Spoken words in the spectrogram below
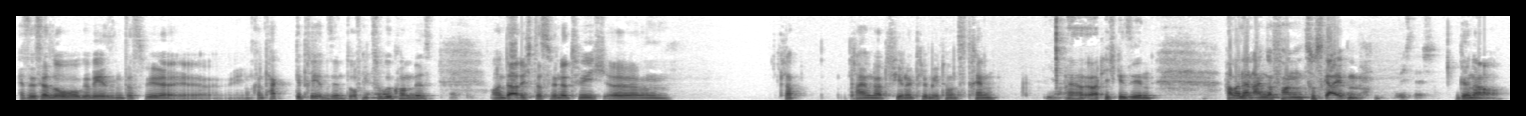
es ist ja so gewesen, dass wir äh, in Kontakt getreten sind, du auf mich genau. zugekommen bist. Und dadurch, dass wir natürlich, ähm, ich glaube, 300, 400 Kilometer uns trennen, ja. äh, örtlich gesehen, haben wir dann angefangen zu skypen. Richtig. Genau.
